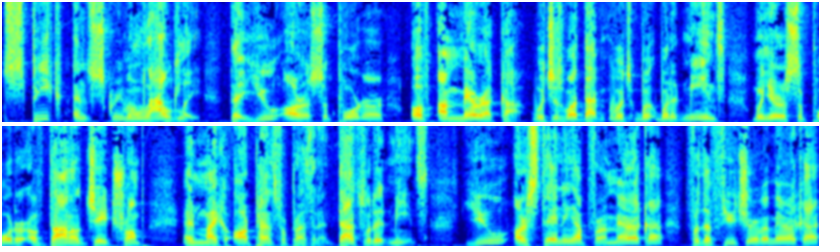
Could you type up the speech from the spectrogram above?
speak and scream loudly that you are a supporter of America, which is what that which what what it means when you're a supporter of Donald J. Trump and Mike R. Pence for president. That's what it means. You are standing up for America, for the future of America,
